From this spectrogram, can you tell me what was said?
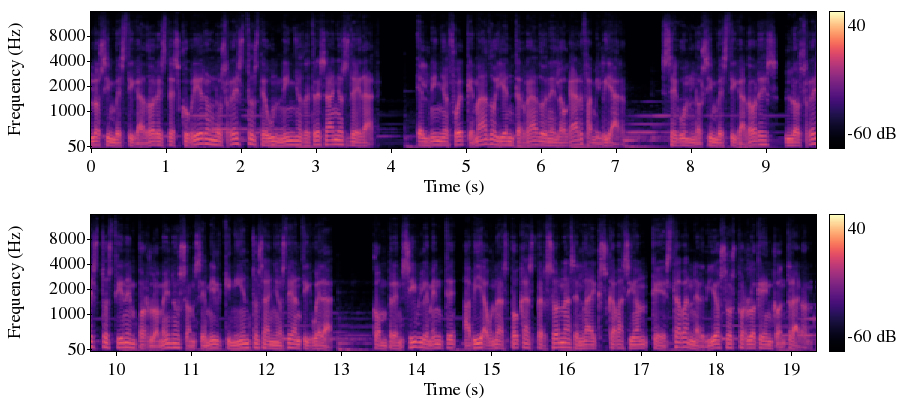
los investigadores descubrieron los restos de un niño de 3 años de edad. El niño fue quemado y enterrado en el hogar familiar. Según los investigadores, los restos tienen por lo menos 11.500 años de antigüedad. Comprensiblemente, había unas pocas personas en la excavación que estaban nerviosos por lo que encontraron.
